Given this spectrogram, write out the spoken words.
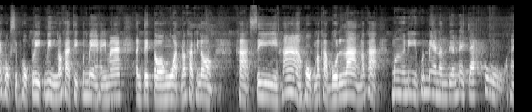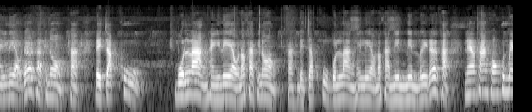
2566 เลขวิ่งเนาะค่ะ ที่คุณแม่ให้มาตั้งแต่ตองวดเนาะค่ะพี่น้องค่ะ4 5 6เนาะค่ะ บนล่างเนาะค่ะ มือนี่คุณแม่นำเดือนได้จับคู่ให้แล้วเด้อค่ะพี่น้องค่ะ ได้จับคู่ บนล่างให้แล้วเนาะค่ะพี่น้องค่ะได้จับคู่บนล่างให้แล้วเนาะค่ะเน้นเน้นเลยเด้อค่ะ แนวทางของคุณแม่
